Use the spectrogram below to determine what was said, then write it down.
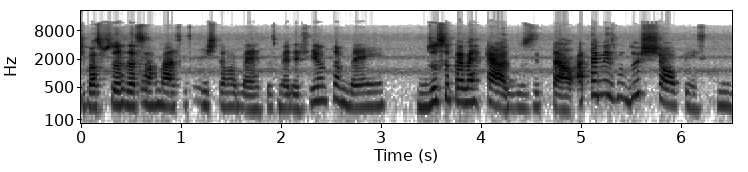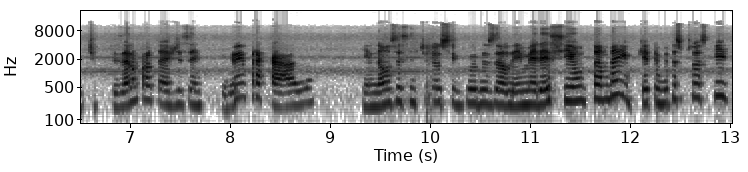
Tipo, as pessoas das farmácias que estão abertas mereciam também dos supermercados e tal, até mesmo dos shoppings que tipo, fizeram protesto dizendo que queriam ir para casa. que não se sentiam seguros ali mereciam também, porque tem muitas pessoas que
